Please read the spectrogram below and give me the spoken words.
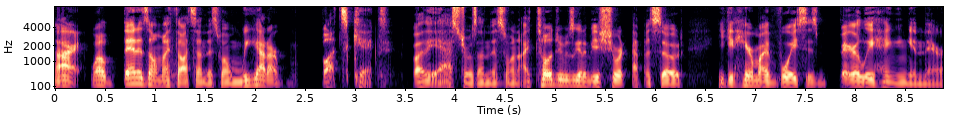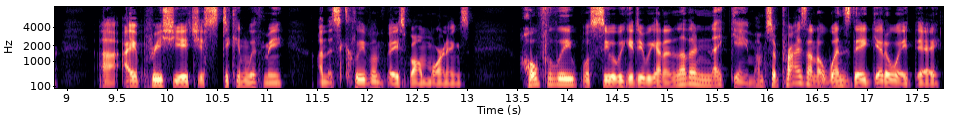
All right. Well, that is all my thoughts on this one. We got our butts kicked by the Astros on this one. I told you it was going to be a short episode. You can hear my voice is barely hanging in there. Uh, I appreciate you sticking with me on this Cleveland baseball mornings. Hopefully, we'll see what we can do. We got another night game. I'm surprised on a Wednesday getaway day.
